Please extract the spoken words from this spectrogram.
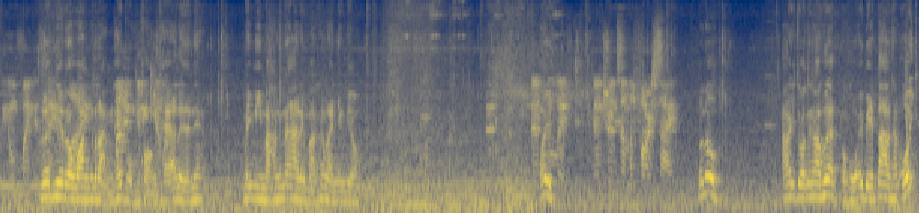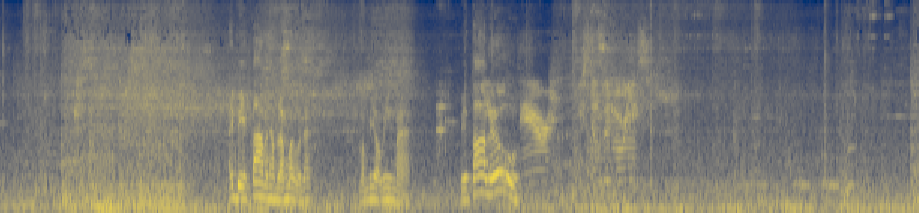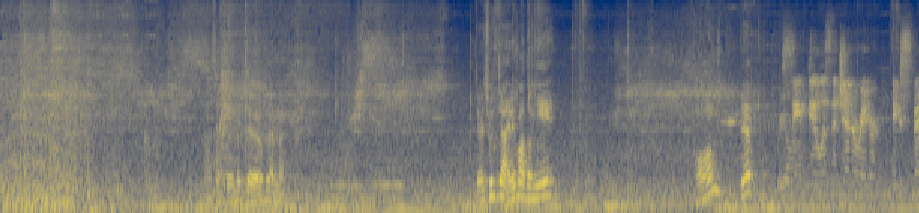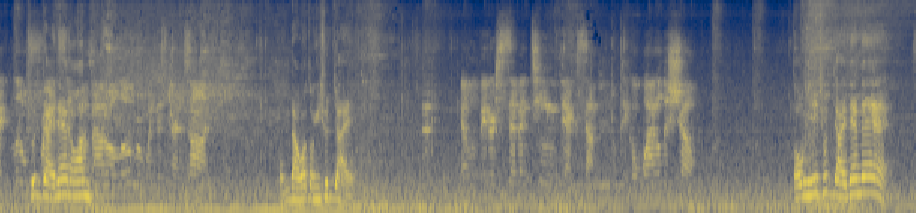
We don't find this เพื่อน guy นี่ระวัง alive, หลังให้ I'm ผม gonna ของ kill แท้ him. เลยนะเนี่ย ไม่มีมาข้างหน้าเลยมาข้างหลังอย่างเดียว That's Hey. the lift. Entrance on the far side. เร็วเร็วเอาอีกตัวหนึงอะเพื่อน โอ้โห ไอเบต้ามันทำโอ๊ย ไอเบต้ามันทำหลังมันหมดนะ มันไม่ยอมวิ่งมา เบต้าเร็ว There. You still good, Marines? หาศัตรูไม่เจอเพื่อนนะเจอชุดใหญ่หรือเปล่าตรงนี้ ของเจ็บ Same deal as the generator. Expect little ชุดใหญ่ friends แน่ to นอน pop out all over when this turns on. ผมเดาว่าตรงนี้ชุดใหญ่ Elevator 17 decks up. It'll take a while to show. ตรงนี้ชุดใหญ่แน่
